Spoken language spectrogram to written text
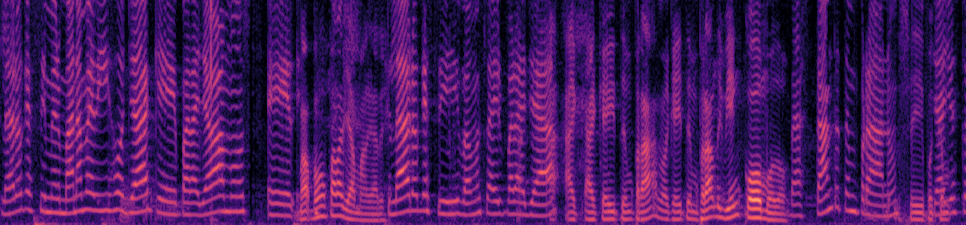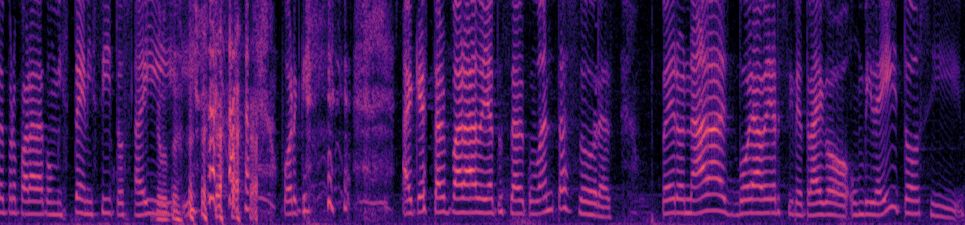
Claro que sí, mi hermana me dijo ya que para allá vamos. Eh, vamos para allá, Margarita. Claro que sí, vamos a ir para allá. Hay, que ir temprano, hay que ir temprano y bien cómodo. Bastante temprano. Sí, porque... Ya yo estoy preparada con mis tenisitos ahí. porque hay que estar parado, ya tú sabes cuántas horas. Pero nada, voy a ver si le traigo un videíto, si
